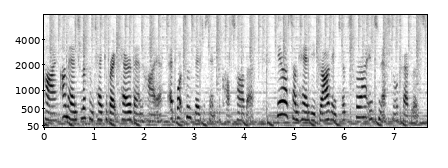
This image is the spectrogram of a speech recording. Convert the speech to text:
Hi, I'm Angela from Take a Break Caravan Hire at Watson's Leisure Centre Coffs Harbour. Here are some handy driving tips for our international travellers.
